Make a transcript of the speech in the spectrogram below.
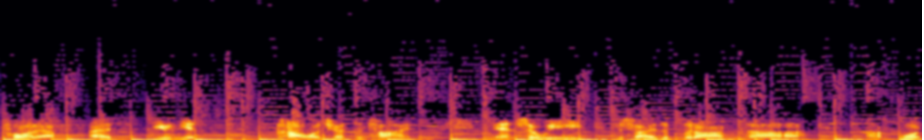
taught at Union College at the time. And so we decided to put on uh, uh, what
